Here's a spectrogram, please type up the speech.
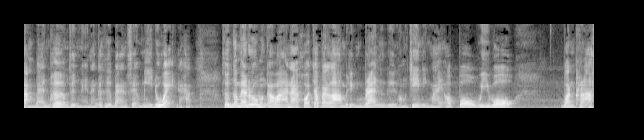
สั่งแบรนด์เพิ่มซึ่งในนั้นก็คือแบรนด์เสี่ยมี่ด้วยนะครับซึ่งก็ไม่รู้เหมือนกันว่าอนาคตจะไปลามไปถึงแบรนด์อื่นๆของจีนอีกไหม oppo vivo OnePlus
